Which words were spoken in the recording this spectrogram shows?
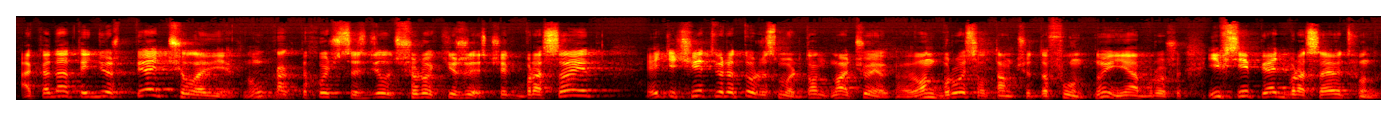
А когда ты идешь пять человек, ну, как-то хочется сделать широкий жест. Человек бросает, эти четверо тоже смотрят. Он, ну, а что я? Он бросил там что-то фунт, ну, и я брошу. И все пять бросают фунт.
